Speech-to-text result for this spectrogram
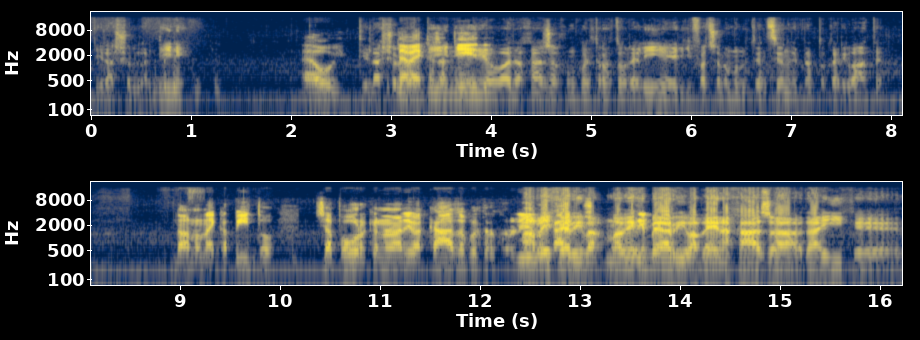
Ti lascio il Landini. Eh, oi. Ti lascio il Landini e io vado a casa con quel trattore lì e gli faccio la manutenzione intanto che arrivate. No, non hai capito. Se ha paura che non arriva a casa quel trattore lì. Ma vedi che arriva, ma vedi che beh, arriva bene a casa, dai che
